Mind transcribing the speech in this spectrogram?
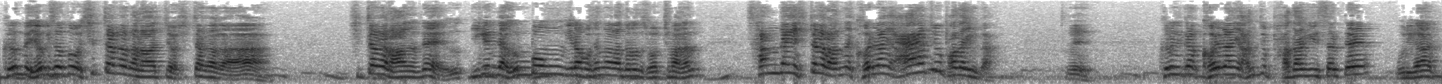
그런데 여기서도 십자가가 나왔죠. 십자가가 십자가 나왔는데 으- 이게 그냥 음봉이라고 생각하 들어도 좋지만은 상당히 십자가 나왔는데 거래량이 아주 바닥입니다. 예. 그러니까 거래량이 아주 바닥이 있을 때 우리가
